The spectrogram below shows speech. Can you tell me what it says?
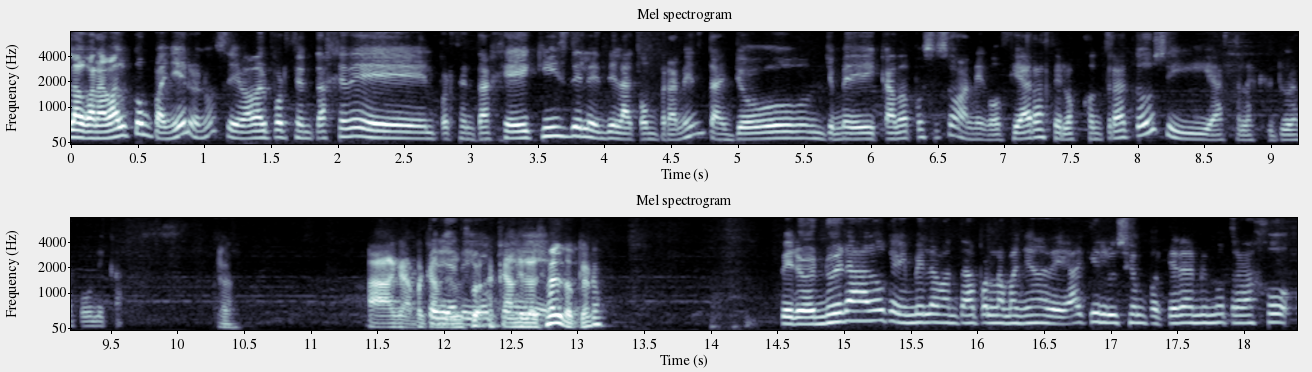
la ganaba el compañero, ¿no? Se llevaba el porcentaje del porcentaje X de, la, de la compraventa. Yo, yo me dedicaba, pues eso, a negociar, a hacer los contratos y hasta la escritura pública. Claro. A, cambio, del sueldo, claro. Pero no era algo que a mí me levantaba por la mañana de, ay, qué ilusión, porque era el mismo trabajo,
